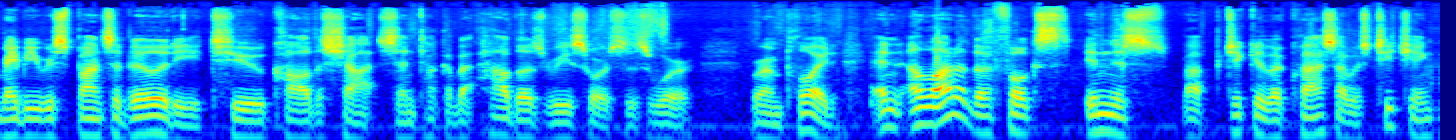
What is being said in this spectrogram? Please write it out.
maybe responsibility to call the shots and talk about how those resources were were employed. And a lot of the folks in this uh, particular class I was teaching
